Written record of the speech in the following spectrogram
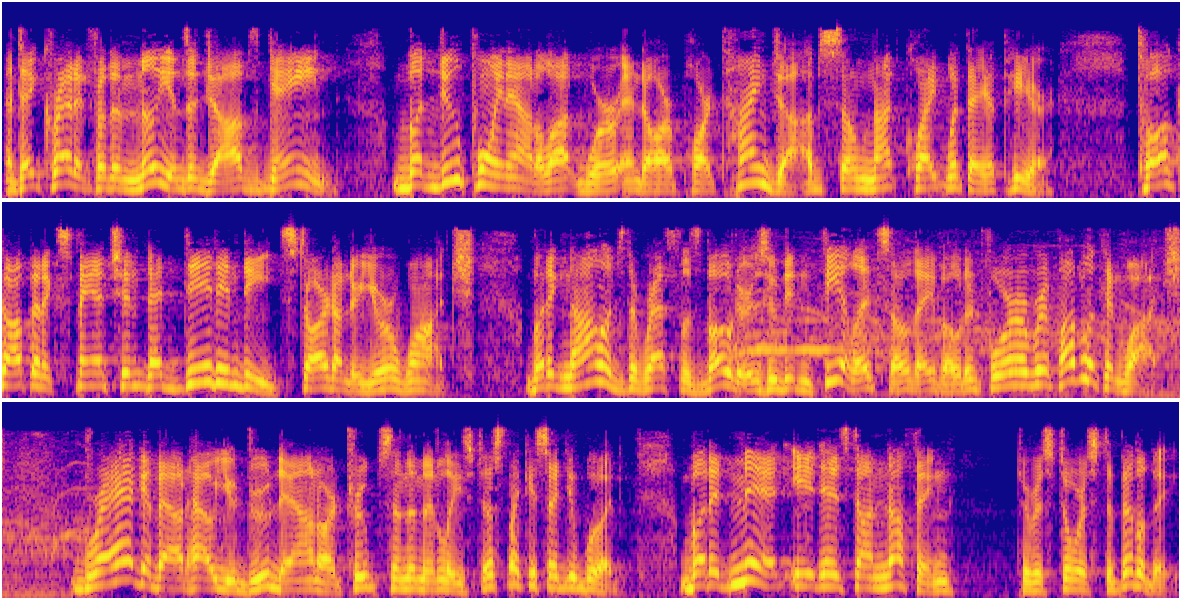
And take credit for the millions of jobs gained. But do point out a lot were and are part-time jobs, so not quite what they appear. Talk up an expansion that did indeed start under your watch, but acknowledge the restless voters who didn't feel it, so they voted for a Republican watch brag about how you drew down our troops in the Middle East, just like you said you would, but admit it has done nothing to restore stability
